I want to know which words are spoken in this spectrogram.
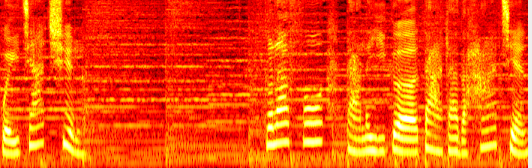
回家去了。格拉夫打了一个大大的哈欠，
